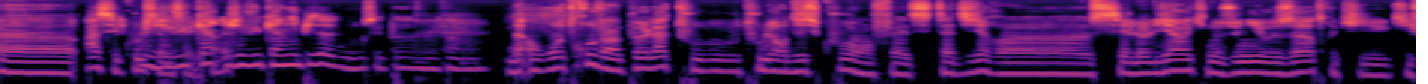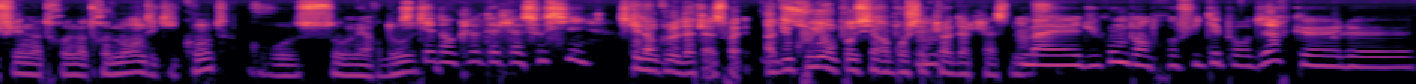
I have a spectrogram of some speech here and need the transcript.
Euh, ah, c'est cool. J'ai vu Sense8. qu'un, j'ai vu qu'un épisode, donc c'est pas. Enfin, Ben, on retrouve un peu là tout, tout leur discours en fait, c'est-à-dire euh, c'est le lien qui nous unit aux autres qui, qui fait notre notre monde et qui compte, grosso merdo. Ce qui est dans Claude Atlas aussi. Ce qui est dans Cloud Atlas, ouais. Ah, Bien du coup, oui, on peut aussi rapprocher Mm. Cloud Atlas. De... bah, du coup, on peut en profiter pour dire que le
